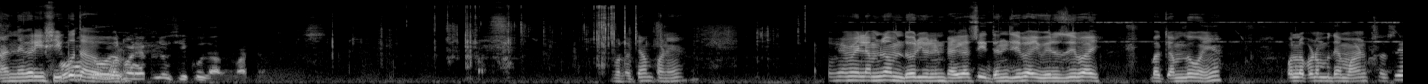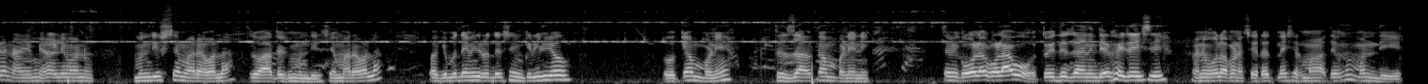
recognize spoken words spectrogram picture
આ નગર એ શીખો તો બોલો. પણ એટલું શીખો જ વાત બોલો કેમ પણ એ ફેમિલી આમ જો આમ દોરીઓ લઈને ભાગ્યા છીએ. ધનજીભાઈ વિરજીભાઈ બાકી આમ જો અહીંયા ઓલા પણ બધા માણસો છે ને અહીંયા મેળાલીમાનું મંદિર છે મારા વાલા. જો આ કંઈક મંદિર છે મારા વાલા. બાકી બધા મિત્રો દર્શન કરી લો તો કેમ પણ એ ધજા કેમ પણ એની. તમે ઓલા કોલ આવો તો એ ધજાની દેખાઈ જાય છે. અને ઓલા પણ છે રત્નેશ્વર મહાદેવનું મંદિર.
